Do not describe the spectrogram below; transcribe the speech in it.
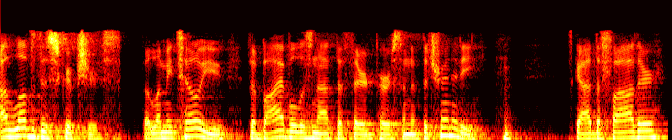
I love the scriptures, but let me tell you, the Bible is not the third person of the Trinity. It's God the Father,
